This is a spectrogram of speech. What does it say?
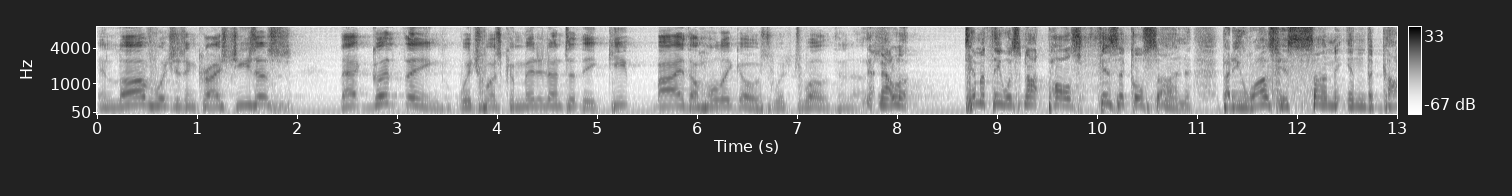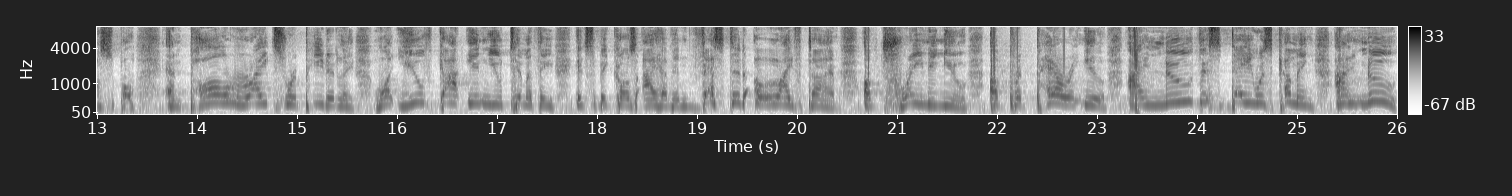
and love which is in Christ Jesus, that good thing which was committed unto thee, keep by the Holy Ghost which dwelleth in us. Now, look, Timothy was not Paul's physical son, but he was his son in the gospel. And Paul writes repeatedly, What you've got in you, Timothy, it's because I have invested a lifetime of training you, of preparing you. I knew this day was coming. I knew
